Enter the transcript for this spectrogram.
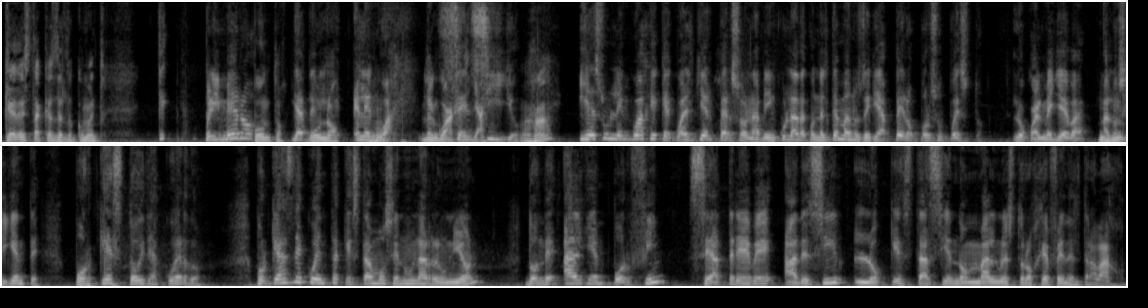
¿qué destacas del documento? Que- Primero, Punto. ya te Uno. dije, el lenguaje. Lenguaje, ya. Sencillo. Ajá. Y es un lenguaje que cualquier persona vinculada con el tema nos diría, pero por supuesto. Lo cual me lleva a lo siguiente. ¿Por qué estoy de acuerdo? Porque haz de cuenta que estamos en una reunión donde alguien por fin se atreve a decir lo que está haciendo mal nuestro jefe en el trabajo.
